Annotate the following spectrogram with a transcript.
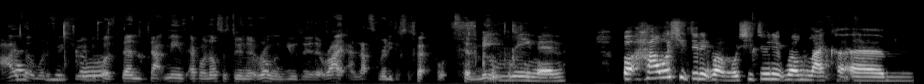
I don't want it to be true because then that means everyone else is doing it wrong and you're doing it right, and that's really disrespectful to me. screaming. But how was she doing it wrong? Was she doing it wrong like a um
